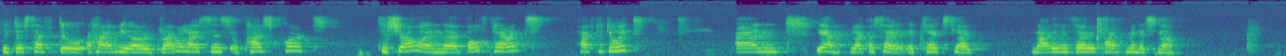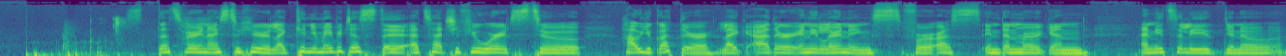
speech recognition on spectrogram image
You just have to have your driver license or passport to show, and uh, both parents have to do it. And yeah, like I said, it takes like not even 35 minutes now. That's very nice to hear. Like, can you maybe just uh, attach a few words to how you got there? Like, are there any learnings for us in Denmark and and Italy? You know,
